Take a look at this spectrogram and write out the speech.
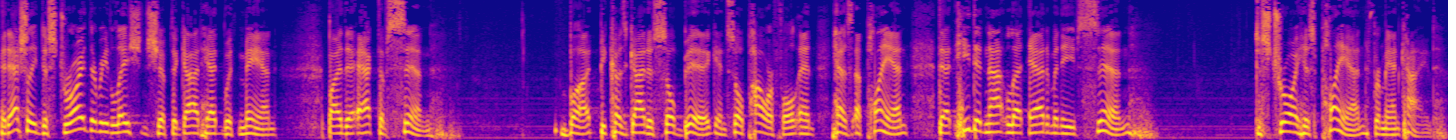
It actually destroyed the relationship that God had with man by the act of sin. But because God is so big and so powerful and has a plan that he did not let Adam and Eve sin destroy his plan for mankind.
